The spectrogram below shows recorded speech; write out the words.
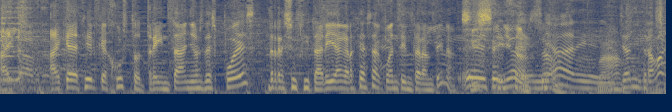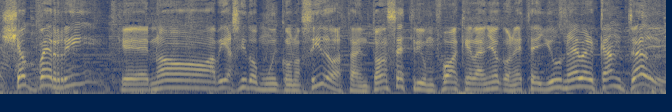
Hay, hay que decir que justo 30 años después resucitaría gracias a Quentin Tarantino. Sí, señor. John Travolta. Chuck Berry, que no había sido muy conocido hasta entonces, triunfó aquel año con este You Never Can Tell.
